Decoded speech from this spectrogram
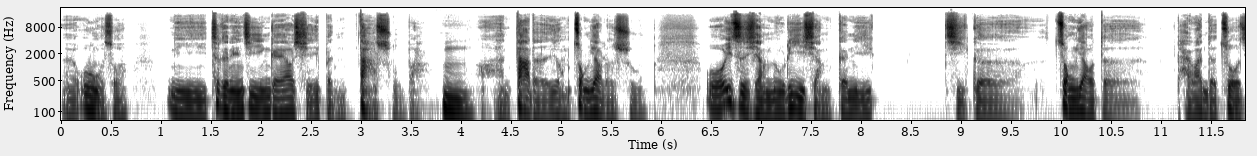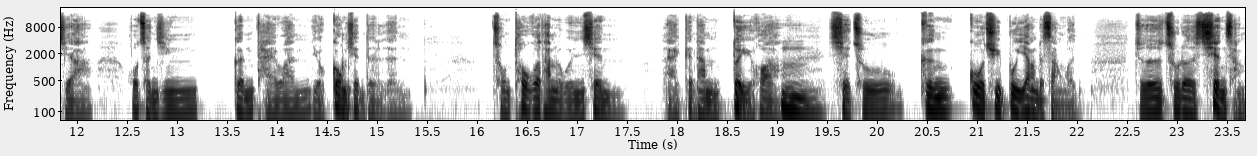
呃，问我说，你这个年纪应该要写一本大书吧？嗯，很大的一种重要的书。”我一直想努力想跟一几个重要的。台湾的作家或曾经跟台湾有贡献的人，从透过他们的文献来跟他们对话，嗯，写出跟过去不一样的散文，就是除了现场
